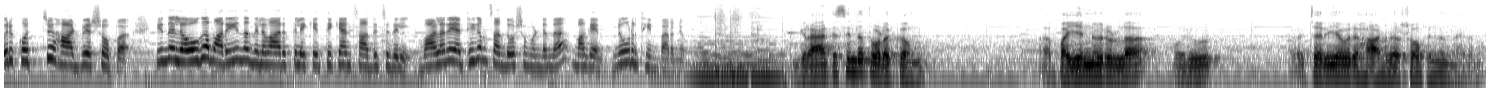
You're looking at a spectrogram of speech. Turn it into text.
ഒരു കൊച്ചു ഹാർഡ്വെയർ ഷോപ്പ് ഇന്ന് ലോകം അറിയുന്ന നിലവാരത്തിലേക്ക് എത്തിക്കാൻ സാധിച്ചതിൽ വളരെയധികം സന്തോഷമുണ്ടെന്ന് മകൻ നൂറുദ്ദീൻ പറഞ്ഞു. ഗ്രാറ്റിസിന്റെ തുടക്കം പയ്യന്നൂരുള്ള ഒരു ചെറിയ ഒരു ഹാർഡ്വെയർ ഷോപ്പിൽ നിന്നായിരുന്നു.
